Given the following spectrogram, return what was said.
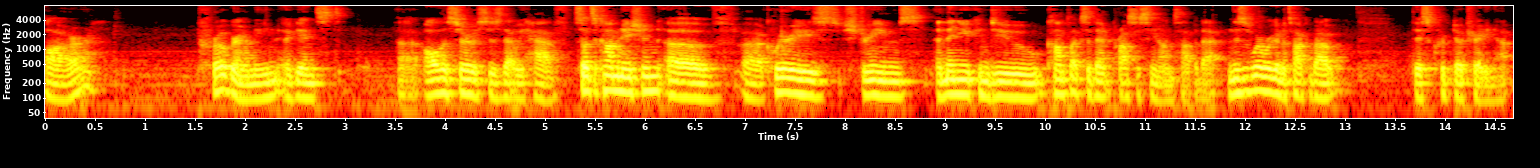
are programming against uh, all the services that we have. So it's a combination of uh, queries, streams, and then you can do complex event processing on top of that. And this is where we're going to talk about this crypto trading app.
